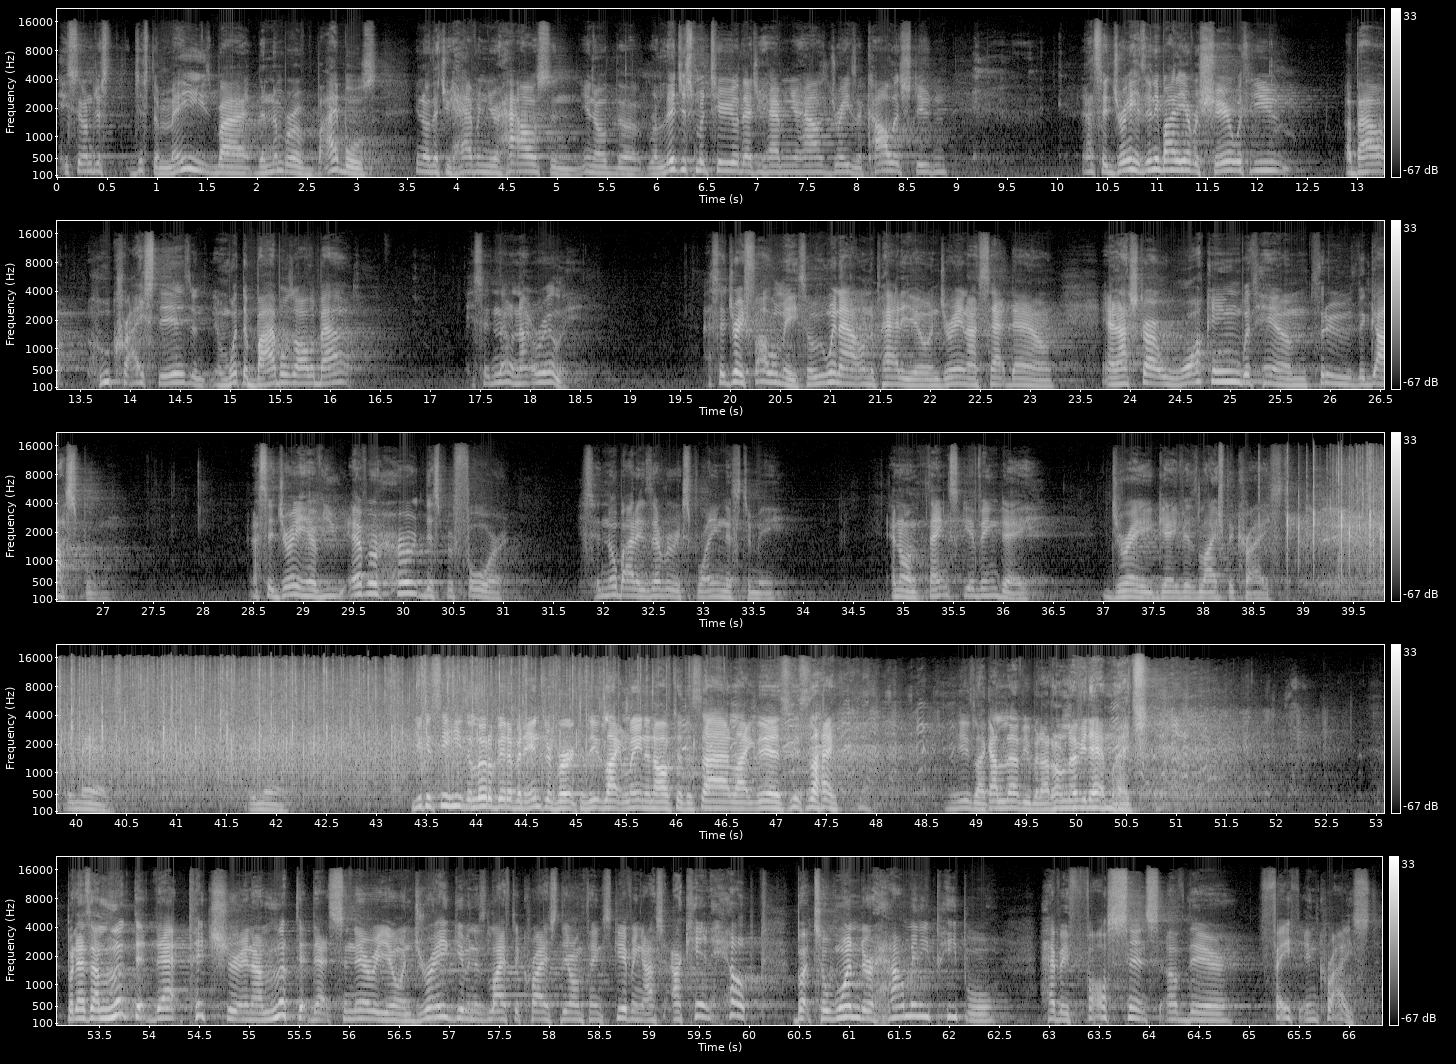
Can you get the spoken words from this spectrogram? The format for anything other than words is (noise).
He said, I'm just, just amazed by the number of Bibles, you know, that you have in your house and, you know, the religious material that you have in your house. Dre's a college student. And I said, Dre, has anybody ever shared with you about who Christ is and, and what the Bible's all about? He said, No, not really. I said, Dre, follow me. So we went out on the patio, and Dre and I sat down, and I start walking with him through the gospel. I said, Dre, have you ever heard this before? He said, Nobody's ever explained this to me. And on Thanksgiving Day, Dre gave his life to Christ. Amen. Amen. You can see he's a little bit of an introvert because he's like leaning off to the side like this. (laughs) He's like, he's like, I love you, but I don't love you that much. But as I looked at that picture and I looked at that scenario and Dre giving his life to Christ there on Thanksgiving, I, I can't help but to wonder how many people have a false sense of their faith in Christ.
